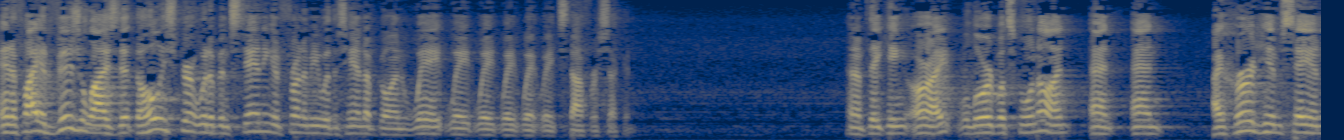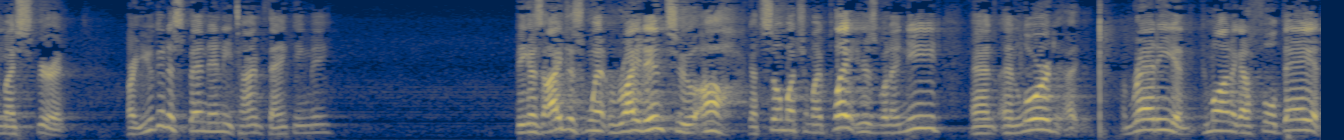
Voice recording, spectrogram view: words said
And if I had visualized it, the Holy Spirit would have been standing in front of me with his hand up going, wait, wait, wait, wait, wait, wait, stop for a second. And I'm thinking, all right, well, Lord, what's going on? And, and I heard him say in my spirit, are you going to spend any time thanking me? Because I just went right into, oh, I got so much on my plate. Here's what I need. And, and Lord, I, am ready. And come on, I got a full day. And,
